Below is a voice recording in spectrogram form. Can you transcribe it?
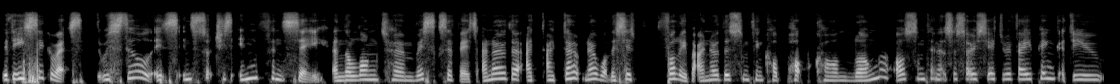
With e-cigarettes, we're still, it's in such its infancy and the long-term risks of it. I know that, I, I don't know what this is fully, but I know there's something called popcorn lung or something that's associated with vaping. Do you,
